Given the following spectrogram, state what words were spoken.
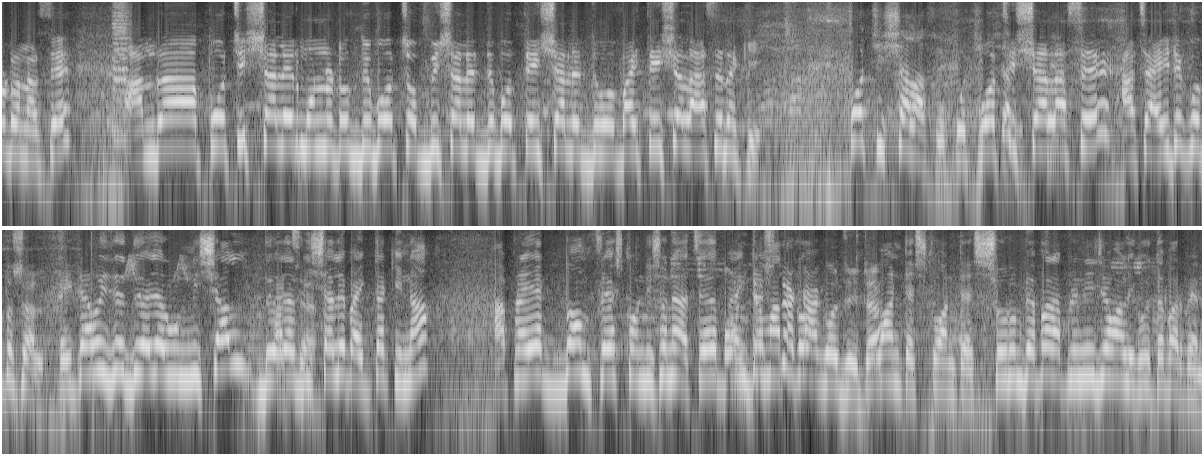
মনোটন আছে। আমরা পঁচিশ সালের মনোটন দেবো চব্বিশ সালের দেবো তেইশ সালের দেবো। ভাই তেইশ সাল আছে নাকি? পঁচিশ সাল আছে পঁচিশ সাল। আছে। আচ্ছা এইটা কত সাল? এটা হয়েছে দুই হাজার উনিশ সাল। দুই হাজার বিশ আচ্ছা। সালে বাইকটা কিনা। আপনার একদম ফ্রেশ কন্ডিশনে আছে। বাইকটা মাত্র কাগজ এটা? One test one test showroom paper আপনি নিজে মালিক হতে পারবেন।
